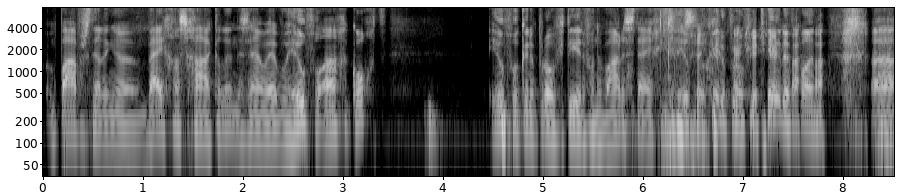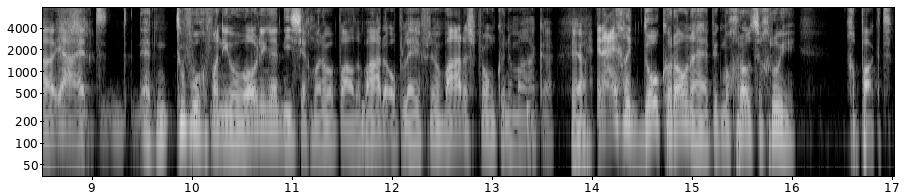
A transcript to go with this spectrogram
een paar versnellingen bij gaan schakelen. En dan zijn we, hebben we heel veel aangekocht. Heel veel kunnen profiteren van de waardestijging. Heel veel kunnen profiteren van uh, ja, het, het toevoegen van nieuwe woningen. Die zeg maar een bepaalde waarde opleveren. Een waardesprong kunnen maken. Ja. En eigenlijk door corona heb ik mijn grootste groei gepakt.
